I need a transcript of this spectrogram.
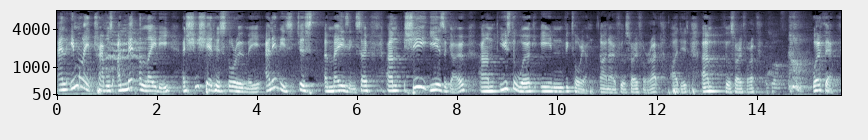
And in my travels, I met a lady, and she shared her story with me, and it is just amazing. So um, she, years ago, um, used to work in Victoria. I know, feel sorry for her, right? I did. Um, feel sorry for her. work there.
